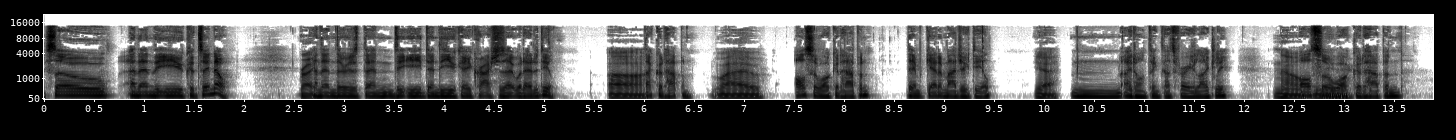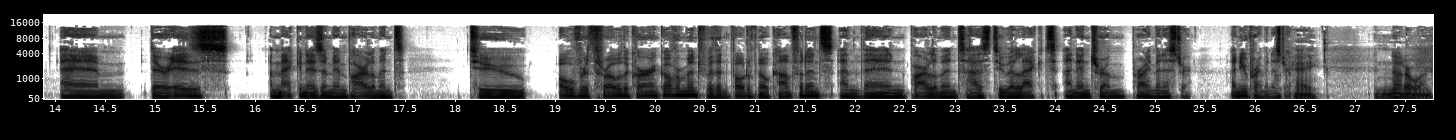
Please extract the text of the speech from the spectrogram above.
so, and then the EU could say no, right? And then there's then the then the UK crashes out without a deal. Oh, That could happen. wow. Also, what could happen? They get a magic deal. Yeah. Mm, I don't think that's very likely. No. Also, me what could happen? Um, there is a mechanism in Parliament to overthrow the current government with a vote of no confidence, and then Parliament has to elect an interim prime minister, a new prime minister. Okay. Another one.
